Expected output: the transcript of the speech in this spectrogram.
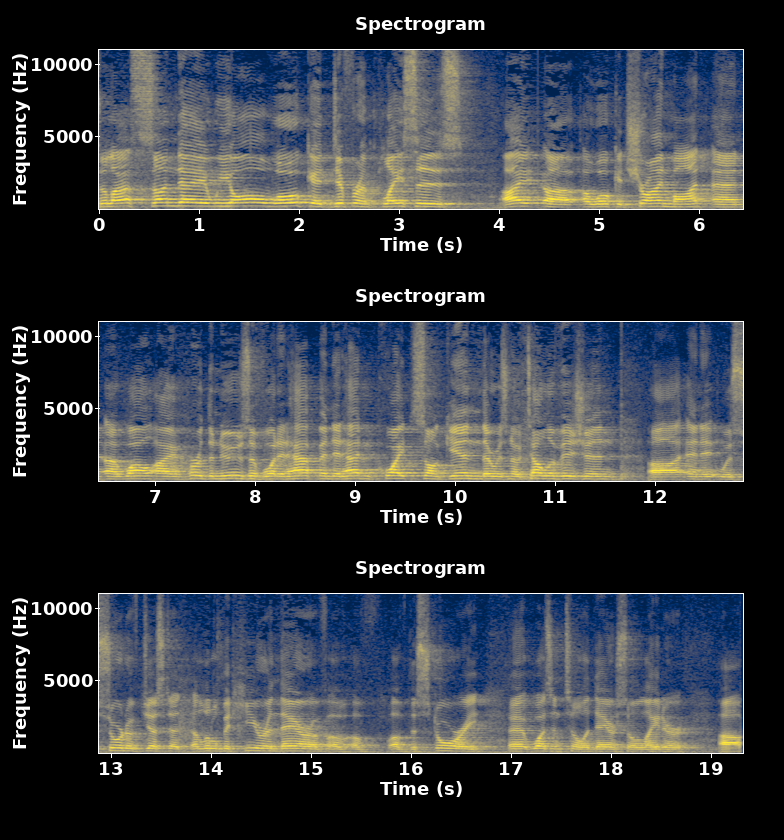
So last Sunday, we all woke at different places. I uh, awoke at Shrinemont, and uh, while I heard the news of what had happened, it hadn't quite sunk in. There was no television, uh, and it was sort of just a, a little bit here and there of, of, of, of the story. It wasn't until a day or so later. Uh,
